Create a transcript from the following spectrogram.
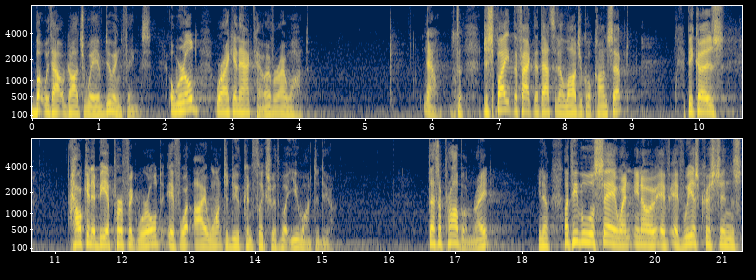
but without God's way of doing things. A world where I can act however I want. Now, despite the fact that that's an illogical concept, because how can it be a perfect world if what I want to do conflicts with what you want to do? That's a problem, right? You know, like people will say when, you know, if, if we as Christians,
